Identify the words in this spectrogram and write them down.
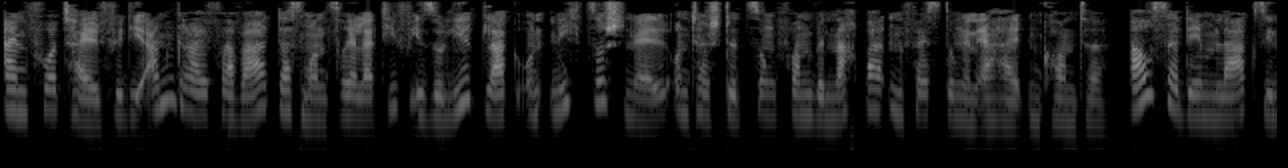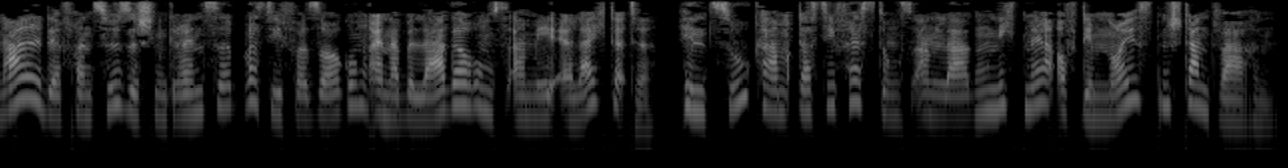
ein Vorteil für die Angreifer war, dass Mons relativ isoliert lag und nicht so schnell Unterstützung von benachbarten Festungen erhalten konnte. Außerdem lag sie nahe der französischen Grenze, was die Versorgung einer Belagerungsarmee erleichterte. Hinzu kam, dass die Festungsanlagen nicht mehr auf dem neuesten Stand waren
